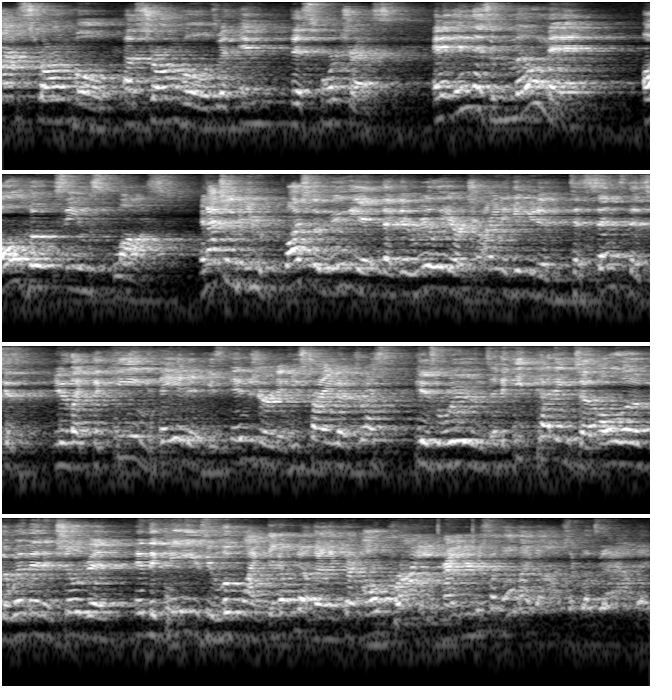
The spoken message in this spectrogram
the last stronghold of strongholds within this fortress. And in this moment, all hope seems lost. And actually, when you watch the movie, it, like they really are trying to get you to, to sense this because you know, like the king Theoden, he's injured and he's trying to address his wounds, and they keep cutting to all of the women and children in the caves who look like they don't know. They're like they're all crying, right? And you're just like, oh my gosh, like what's gonna happen?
